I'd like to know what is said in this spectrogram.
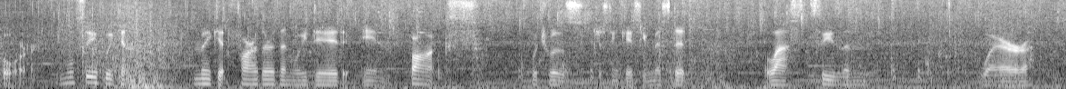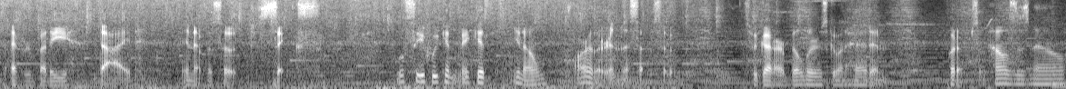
four. And we'll see if we can make it farther than we did in Fox, which was, just in case you missed it, last season, where everybody died in episode 6 we'll see if we can make it, you know, farther in this episode. So we got our builders going ahead and put up some houses now.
